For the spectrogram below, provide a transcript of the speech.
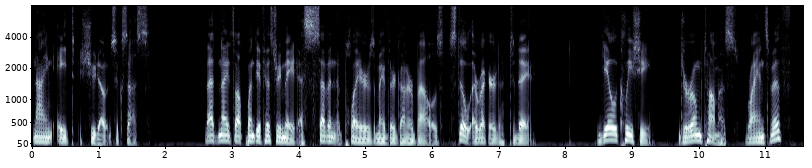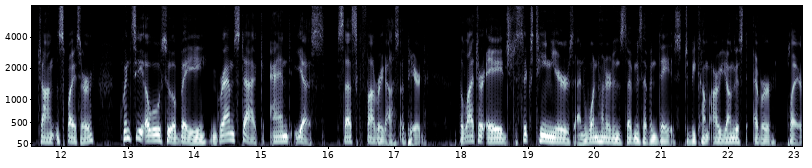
9 8 shootout success. That night saw plenty of history made as seven players made their gunner bows, still a record today. Gael Clichy, Jerome Thomas, Ryan Smith, John Spicer, Quincy Owusu-Abeyie, Graham Stack, and yes, Cesc Fabregas appeared, the latter aged 16 years and 177 days to become our youngest ever player.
